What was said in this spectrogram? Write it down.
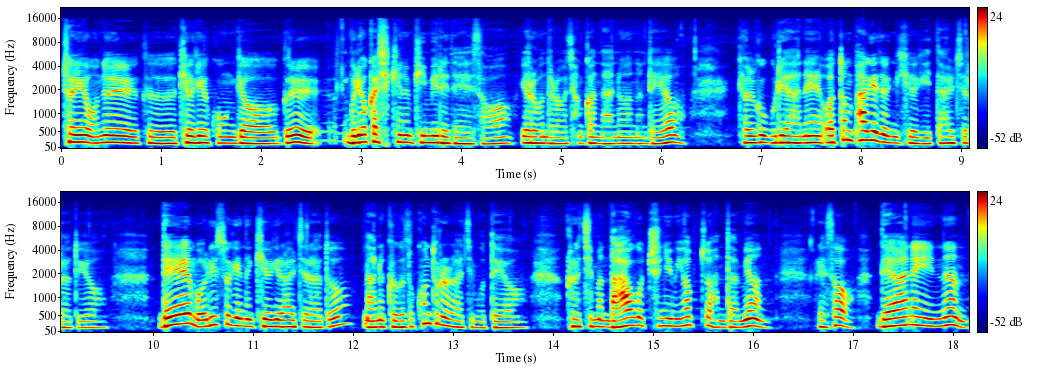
저희 오늘 그 기억의 공격을 무력화시키는 비밀에 대해서 여러분들하고 잠깐 나누었는데요. 결국 우리 안에 어떤 파괴적인 기억이 있다 할지라도요. 내 머릿속에 있는 기억이라 할지라도 나는 그것을 컨트롤하지 못해요. 그렇지만 나하고 주님이 협조한다면 그래서 내 안에 있는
